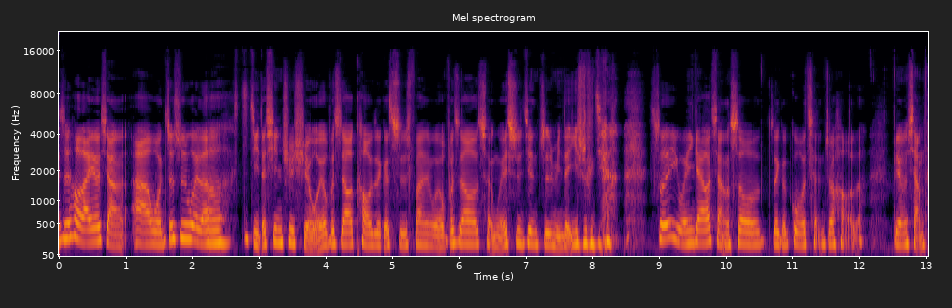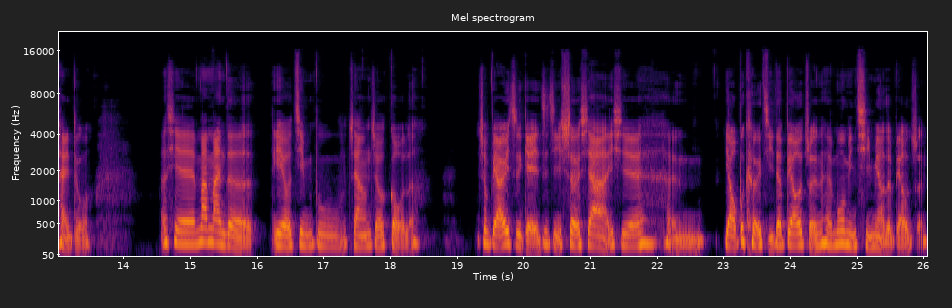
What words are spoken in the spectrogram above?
是后来又想啊，我就是为了自己的兴趣学，我又不是要靠这个吃饭，我又不是要成为世界知名的艺术家，所以我应该要享受这个过程就好了，不用想太多，而且慢慢的也有进步，这样就够了，就不要一直给自己设下一些很遥不可及的标准，很莫名其妙的标准。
